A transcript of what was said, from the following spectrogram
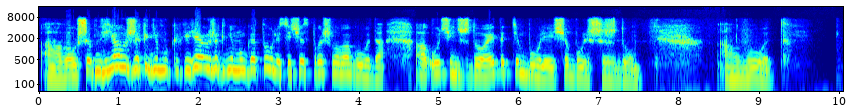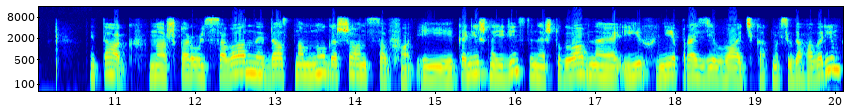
волшебный. Я уже к нему, я уже к нему готовлюсь еще с прошлого года. А, очень жду, а этот тем более еще больше жду. А, вот. Итак, наш король саванны даст нам много шансов. И, конечно, единственное, что главное, их не прозевать. Как мы всегда говорим,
